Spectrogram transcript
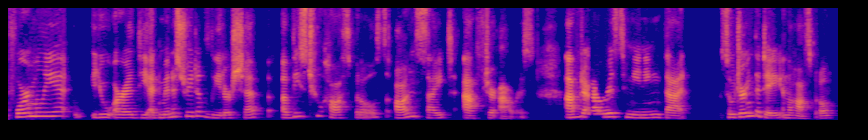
formally you are the administrative leadership of these two hospitals on site after hours. After hours meaning that so during the day in the hospital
